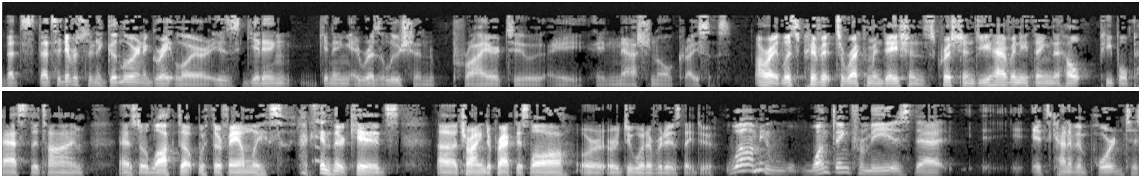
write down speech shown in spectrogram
That's that's the difference between a good lawyer and a great lawyer is getting getting a resolution prior to a a national crisis. All right, let's pivot to recommendations. Christian, do you have anything to help people pass the time as they're locked up with their families and their kids, uh, trying to practice law or, or do whatever it is they do? Well, I mean, one thing for me is that it's kind of important to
